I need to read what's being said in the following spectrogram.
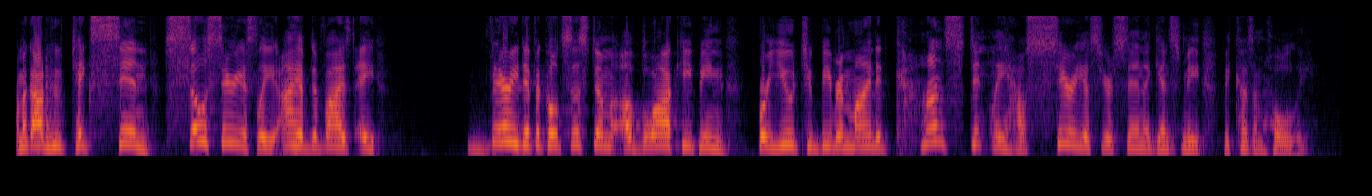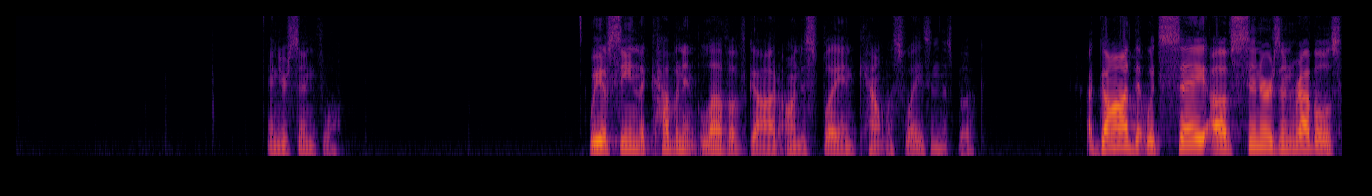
I'm a God who takes sin so seriously, I have devised a very difficult system of law keeping for you to be reminded constantly how serious your sin against me because I'm holy and you're sinful. We have seen the covenant love of God on display in countless ways in this book. A God that would say of sinners and rebels,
